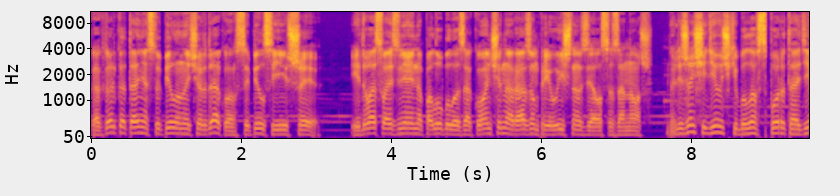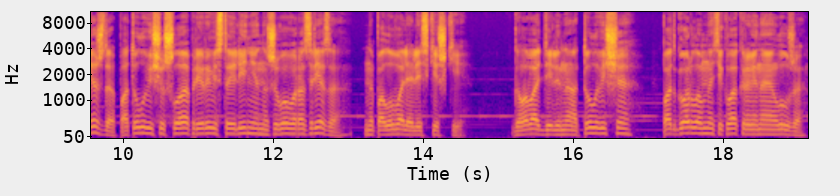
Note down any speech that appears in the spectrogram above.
Как только Таня ступила на чердак, он вцепился ей в шею. Едва с вознёй на полу было закончено, разум привычно взялся за нож. На лежащей девочке была вспорота одежда, по туловищу шла прерывистая линия ножевого разреза, на полу валялись кишки. Голова отделена от туловища, под горлом натекла кровяная лужа.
